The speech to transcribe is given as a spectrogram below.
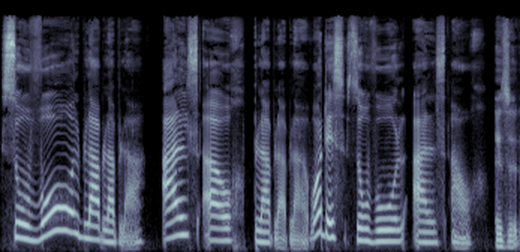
sowohl bla bla bla als auch bla bla bla. What is sowohl als auch? Is it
